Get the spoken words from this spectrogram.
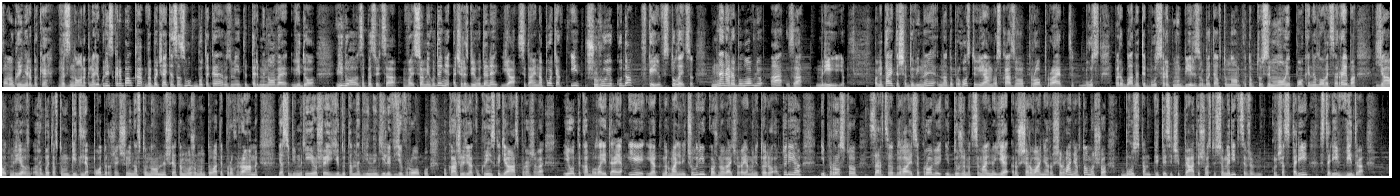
Слава Україні, рибаки! Ви знову на каналі Українська рибалка. Вибачайте за звук, бо таке розумієте термінове відео. Відео записується в 7 годині, а через 2 години я сідаю на потяг і шурую куди? В Київ, в столицю. Не на риболовлю, а за мрією. Пам'ятаєте, ще до війни на Доброгостові я вам розказував про проект бус, переобладнати бус, рибмобіль, зробити автономку. Тобто зимою, поки не ловиться риба, я от мріяв робити автомобіль для подорожей, що він автономний, що я там можу монтувати програми. Я собі мріяв, що я їду там на дві неділі в Європу, покажу, як українська діаспора живе. І от така була ідея. І як нормальний чоловік, кожного вечора я моніторю авторія, і просто серце обливається кров'ю, і дуже максимально є розчарування. Розчарування в тому, що буз там 2005, 6, 7 рік це вже коротше, старі, старі відра.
